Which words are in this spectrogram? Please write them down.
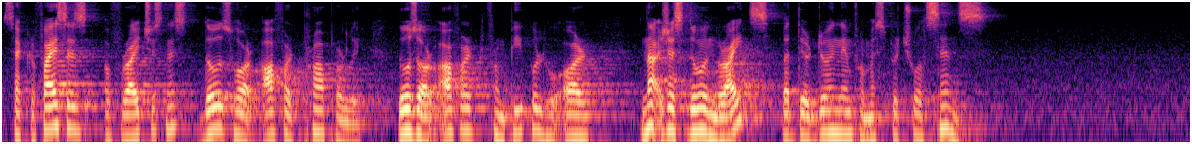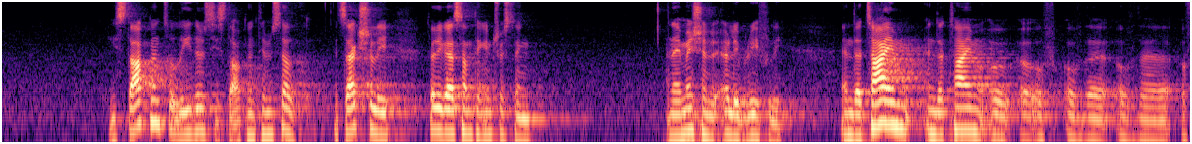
Sacrifices of righteousness, those who are offered properly, those are offered from people who are not just doing rights, but they're doing them from a spiritual sense. He's talking to leaders, he's talking to himself. It's actually, tell you guys something interesting, and I mentioned it earlier briefly. In the time, in the time of, of, of the, of, the, of,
